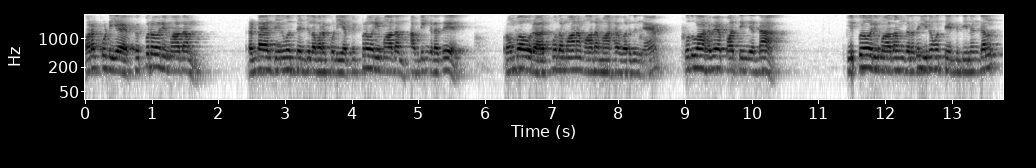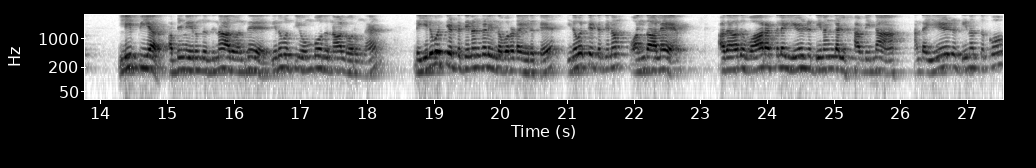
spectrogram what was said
வரக்கூடிய பிப்ரவரி மாதம் ரெண்டாயிரத்தி இருபத்தஞ்சில் வரக்கூடிய பிப்ரவரி மாதம் அப்படிங்கிறது ரொம்ப ஒரு அற்புதமான மாதமாக வருதுங்க. பொதுவாகவே பார்த்தீங்கன்னா பிப்ரவரி மாதம்ங்கிறது இருபத்தி எட்டு தினங்கள் லீப் இயர் அப்படின்னு இருந்ததுன்னா அது வந்து இருபத்தி ஒம்பது நாள் வருங்க. இந்த இருபத்தி எட்டு தினங்கள் இந்த வருடம் இருக்கு. இருபத்தி எட்டு தினம் வந்தாலே அதாவது வாரத்தில் ஏழு தினங்கள் அப்படின்னா அந்த ஏழு தினத்துக்கும்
